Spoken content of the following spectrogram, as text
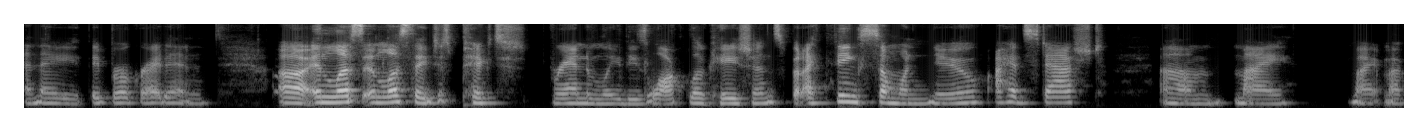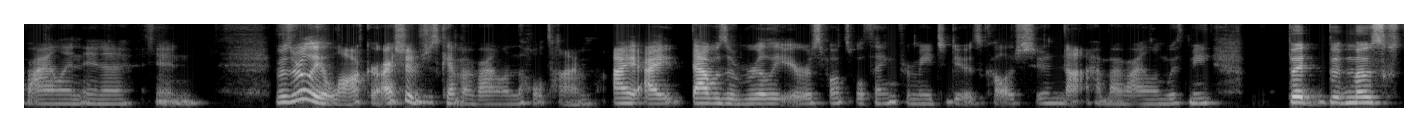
and they they broke right in. Uh, unless unless they just picked randomly these locked locations. But I think someone knew I had stashed um, my my my violin in a in it was really a locker. I should have just kept my violin the whole time. I, I that was a really irresponsible thing for me to do as a college student, not have my violin with me. But but most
